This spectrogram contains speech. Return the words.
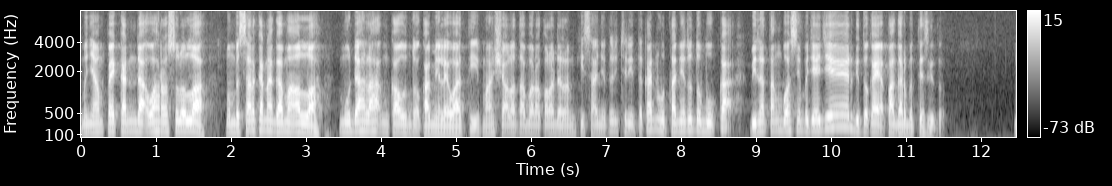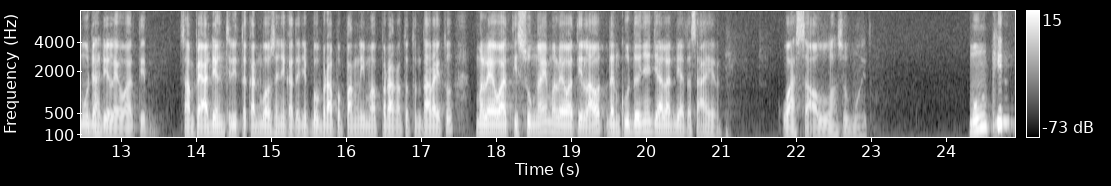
menyampaikan dakwah Rasulullah, membesarkan agama Allah. Mudahlah engkau untuk kami lewati. Masya Allah tabarakallah dalam kisahnya itu diceritakan hutannya itu terbuka, binatang buasnya berjejer gitu kayak pagar betis gitu. Mudah dilewatin. Sampai ada yang ceritakan bahwasanya katanya beberapa panglima perang atau tentara itu melewati sungai, melewati laut dan kudanya jalan di atas air. Kuasa Allah semua itu. Mungkin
